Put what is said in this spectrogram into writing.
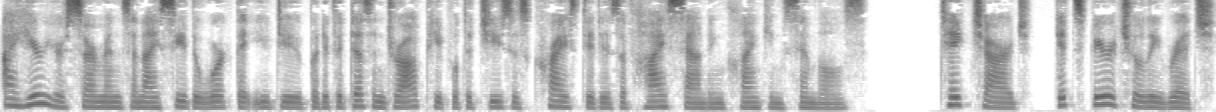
I hear your sermons and I see the work that you do, but if it doesn't draw people to Jesus Christ, it is of high sounding clanking cymbals. Take charge, get spiritually rich,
